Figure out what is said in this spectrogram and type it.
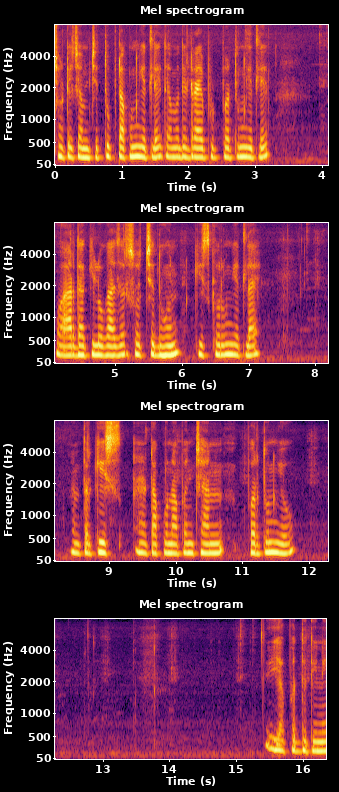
छोटे चमचे तूप टाकून घेतले. त्यामध्ये ड्रायफ्रूट परतून घेतलेत. व अर्धा किलो गाजर स्वच्छ धुवून किस करून घेतला आहे नंतर किस टाकून आपण छान परतून घेऊ. या पद्धतीने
